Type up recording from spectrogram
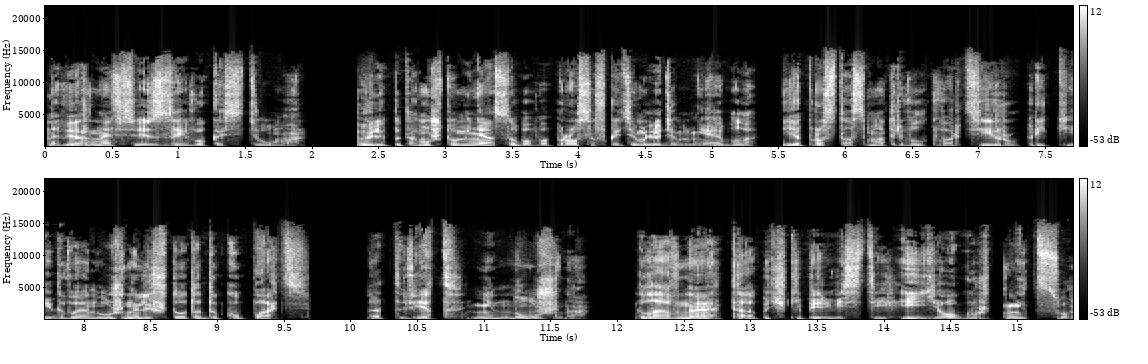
Наверное, все из-за его костюма. Ну или потому, что у меня особо вопросов к этим людям не было, я просто осматривал квартиру, прикидывая, нужно ли что-то докупать. Ответ «не нужно». Главное — тапочки перевести и йогуртницу.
